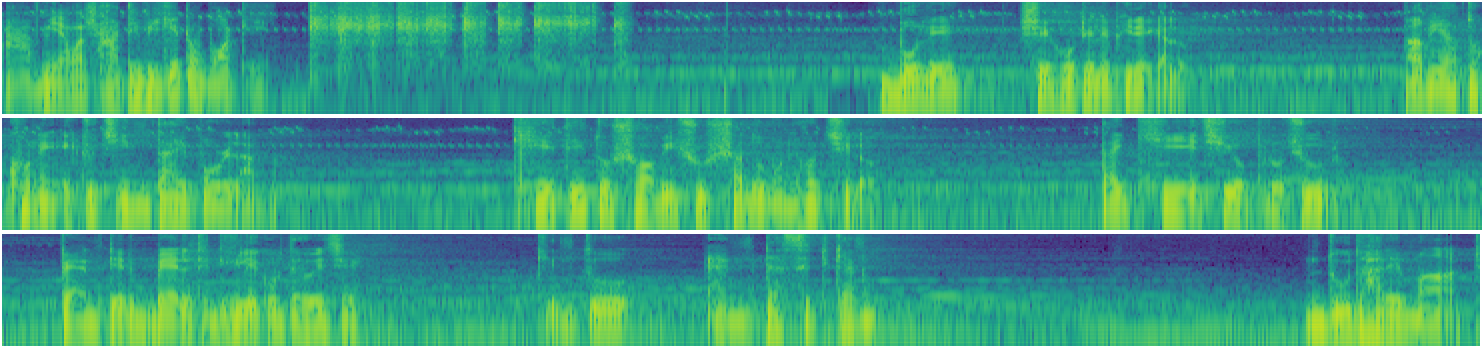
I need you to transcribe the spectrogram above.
আপনি আমার সার্টিফিকেটও বটে। বলে সে হোটেলে ফিরে গেল। আমি এতক্ষণে একটু চিন্তায় পড়লাম। খেতে তো সবই সুস্বাদু মনে হচ্ছিল। তাই খেয়েছিও প্রচুর। প্যান্টের বেল্ট ঢিলে করতে হয়েছে। কিন্তু অ্যান্টাসিড কেন? দুধারে মাঠ।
